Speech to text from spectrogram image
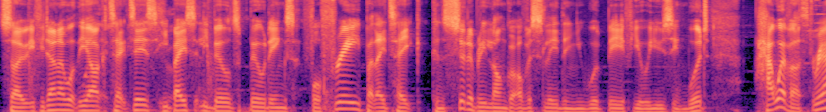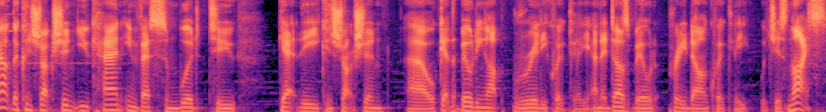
So if you don't know what the architect is, he basically builds buildings for free, but they take considerably longer, obviously, than you would be if you were using wood. However, throughout the construction, you can invest some wood to get the construction uh, or get the building up really quickly. And it does build pretty darn quickly, which is nice.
